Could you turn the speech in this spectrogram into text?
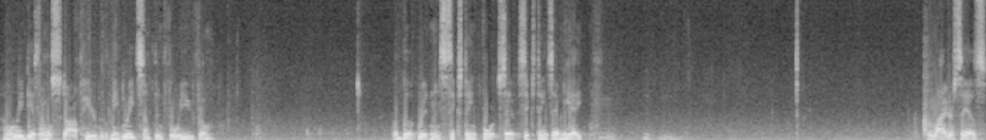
I'm going to read this. I'm going to stop here, but let me read something for you from a book written in 1678. The writer says,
